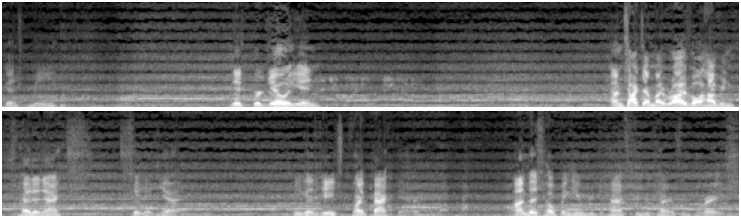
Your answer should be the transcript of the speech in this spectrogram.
against me. This Brazilian I'm talking about my rival having had an accident yet. Because he's quite back there. I'm just hoping he has to retire from the race.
